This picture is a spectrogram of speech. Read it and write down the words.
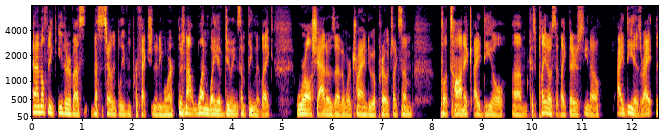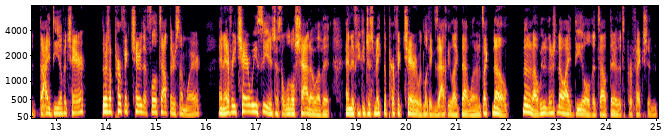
And I don't think either of us necessarily believe in perfection anymore. There's not one way of doing something that like we're all shadows of and we're trying to approach like some platonic ideal. Um, cause Plato said like there's, you know, ideas, right? The, the idea of a chair. There's a perfect chair that floats out there somewhere. And every chair we see is just a little shadow of it. And if you could just make the perfect chair, it would look exactly like that one. And it's like, no, no, no, no. We, there's no ideal that's out there that's perfection.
